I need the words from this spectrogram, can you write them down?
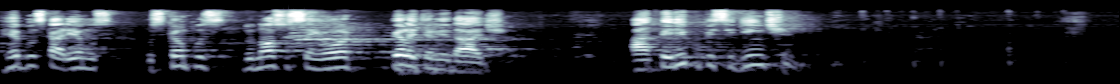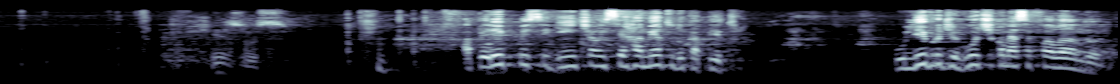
rebuscaremos os campos do nosso Senhor pela eternidade. A perícope seguinte. Jesus. A perícope seguinte é o encerramento do capítulo. O livro de Ruth começa falando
